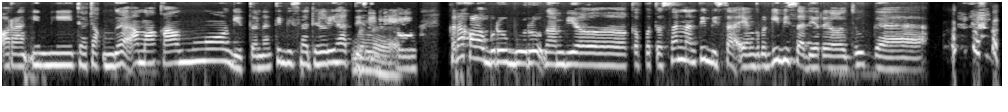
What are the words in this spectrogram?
orang ini cocok enggak sama kamu gitu nanti bisa dilihat di situ karena kalau buru-buru ngambil keputusan nanti bisa yang rugi bisa diri lo juga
